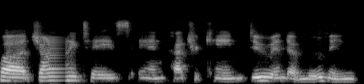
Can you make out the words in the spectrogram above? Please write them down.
uh, Johnny Toews and Patrick Kane do end up moving,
